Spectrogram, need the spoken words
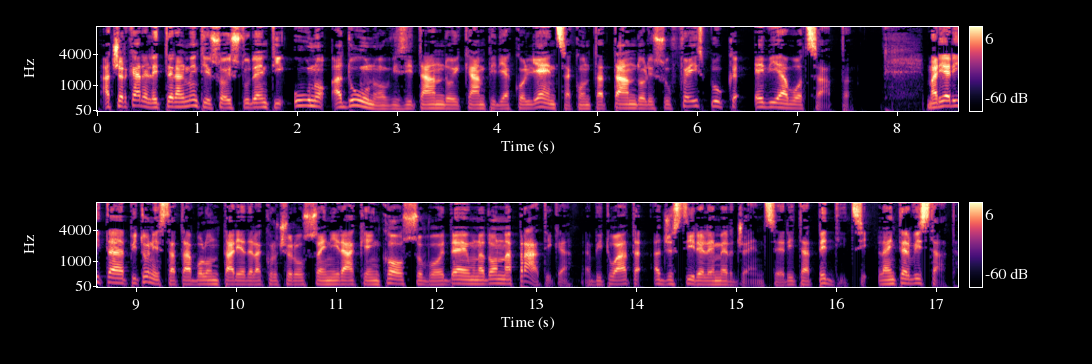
a cercare letteralmente i suoi studenti uno ad uno, visitando i campi di accoglienza, contattandoli su Facebook e via WhatsApp. Maria Rita Pitoni è stata volontaria della Croce Rossa in Iraq e in Kosovo ed è una donna pratica, abituata a gestire le emergenze. Rita Pedizzi l'ha intervistata.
